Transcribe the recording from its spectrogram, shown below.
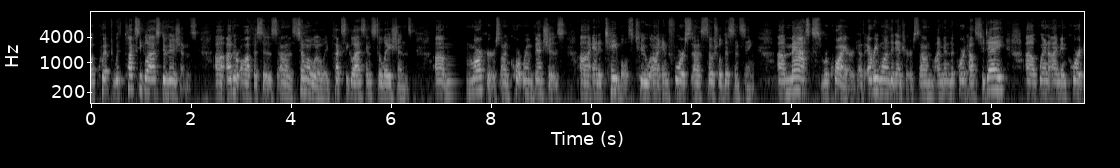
equipped with plexiglass divisions. Uh, other offices, uh, similarly, plexiglass installations, um, markers on courtroom benches uh, and at tables to uh, enforce social distancing. masks required of everyone that enters. Um, I'm in the courthouse today. when I'm in court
